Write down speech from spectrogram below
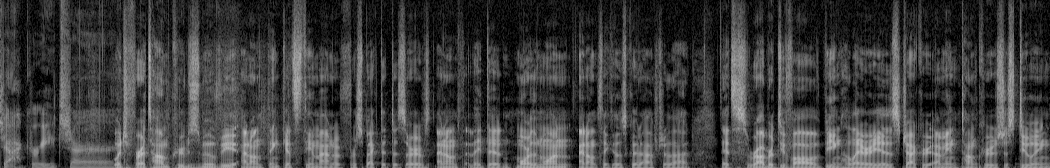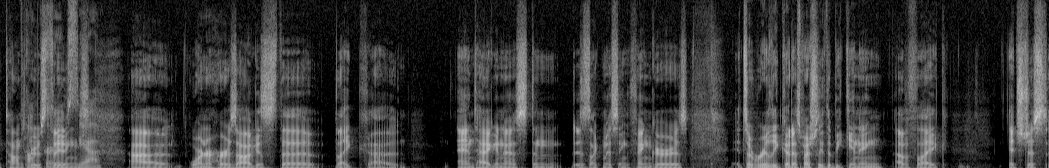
Jack Reacher. which for a Tom Cruise movie, I don't think gets the amount of respect it deserves. I don't. Th- they did more than one. I don't think it was good after that. It's Robert Duvall being hilarious. Jack. Re- I mean, Tom Cruise just doing Tom, Tom Cruise, Cruise, things. Yeah. uh, Werner Herzog is the like uh, antagonist and is like missing fingers. It's a really good, especially the beginning of like it's just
